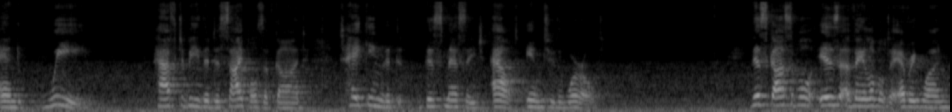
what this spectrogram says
And we have to be the disciples of God, taking the, this message out into the world. This gospel is available to everyone,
